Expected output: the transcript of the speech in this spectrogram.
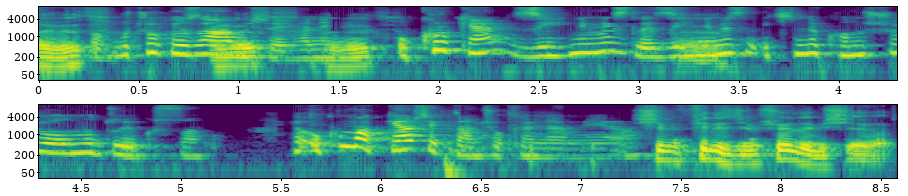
Evet. Bak, bu çok özel bir Evet, şey. Hani evet. okurken zihnimizle, zihnimizin içinde konuşuyor olma duygusu. Ya okumak gerçekten çok önemli ya. Şimdi Filizciğim şöyle bir şey var.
